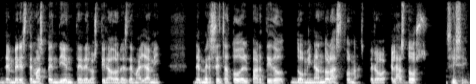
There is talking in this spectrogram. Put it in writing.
Denver esté más pendiente de los tiradores de Miami. Denver se echa todo el partido dominando las zonas, pero en las dos. Sí, sí.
